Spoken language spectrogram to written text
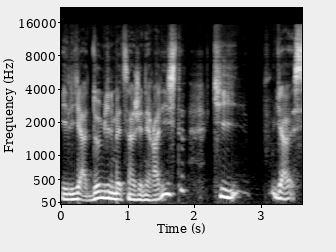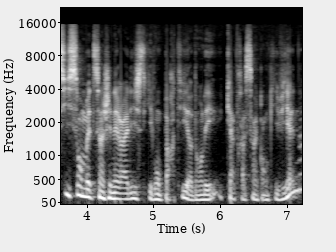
il y a 2000 médecins généralistes qui il y a 600 médecins généralistes qui vont partir dans les 4 à 5 ans qui viennent.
